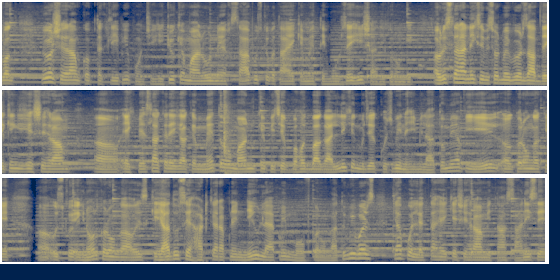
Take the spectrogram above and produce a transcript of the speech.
वक्त व्यूअर शहराम को अब तकलीफ़ ही पहुंचेगी, क्योंकि मानूर ने साहब उसको बताया कि मैं तैमूर से ही शादी करूँगी। और इस तरह नेक्स्ट एपिसोड में व्यूअर्स, आप देखेंगे कि शहराम एक फैसला करेगा कि मैं तो मानू के पीछे बहुत भागा लेकिन मुझे कुछ भी नहीं मिला। तो मैं अब ये करूँगा कि उसको इग्नोर करूँगा और इसके यादों से हटकर अपने न्यू लैब में मूव करूँगा। तो व्यूवर्स क्या आपको लगता है कि शहराम इतना आसानी से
